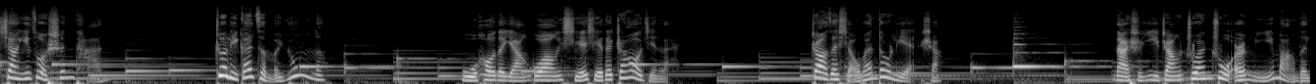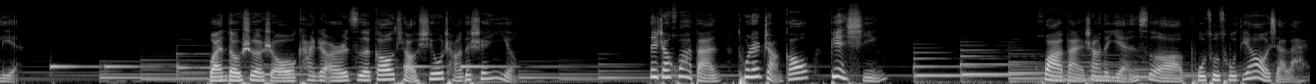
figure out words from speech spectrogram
像一座深潭。这里该怎么用呢？午后的阳光斜斜地照进来，照在小豌豆脸上。那是一张专注而迷茫的脸。豌豆射手看着儿子高挑修长的身影，那张画板突然长高变形。画板上的颜色扑簌簌掉下来，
